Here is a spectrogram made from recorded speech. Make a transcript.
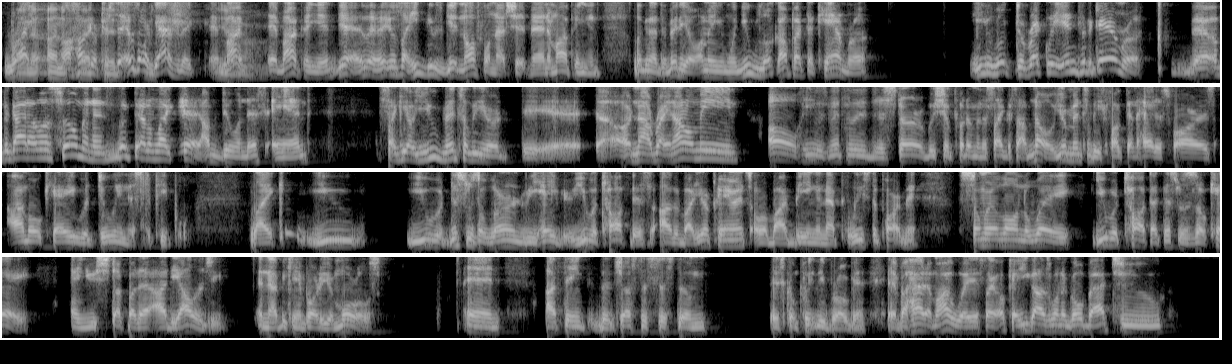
right, hundred percent. It was orgasmic in yeah. my in my opinion. Yeah, it was like he was getting off on that shit, man. In my opinion, looking at the video, I mean, when you look up at the camera he looked directly into the camera of the guy that was filming and just looked at him like, yeah, I'm doing this. And it's like, yo, you mentally are, uh, are not right. And I don't mean, oh, he was mentally disturbed. We should put him in a psych. No, you're mentally fucked in the head as far as I'm okay with doing this to people. Like you, you were, this was a learned behavior. You were taught this either by your parents or by being in that police department. Somewhere along the way, you were taught that this was okay. And you stuck by that ideology and that became part of your morals. And I think the justice system is completely broken. If I had it my way, it's like, okay, you guys want to go back to,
